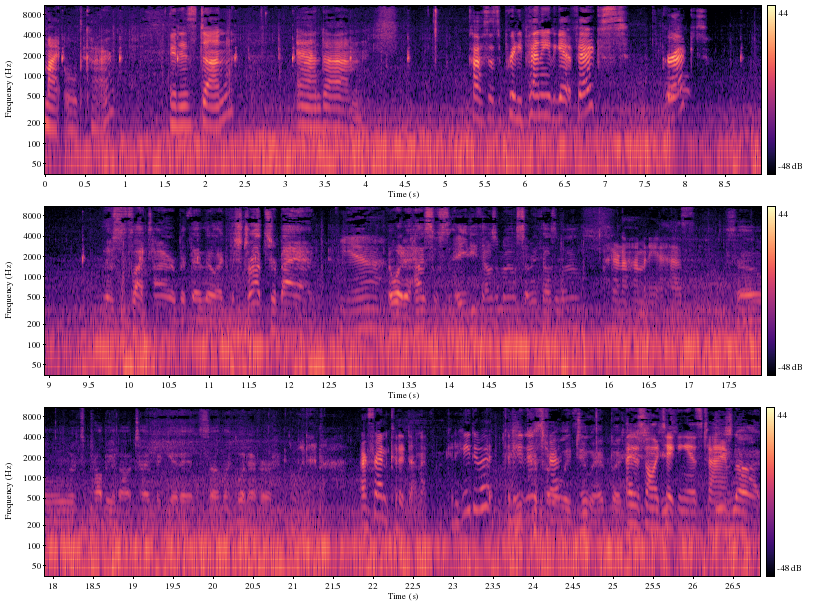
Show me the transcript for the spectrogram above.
my old car. It is done and um, cost us a pretty penny to get fixed, correct? There's a flat tire, but then they're like, the struts are bad. Yeah. And what, it has 80,000 miles, 70,000 miles? I don't know how many it has. So it's probably about time to get it. So I'm like, whatever. Whatever. Our friend could have done it. Could he do it? Could he, he do could struts? totally do it, but I just don't like taking his time. He's not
